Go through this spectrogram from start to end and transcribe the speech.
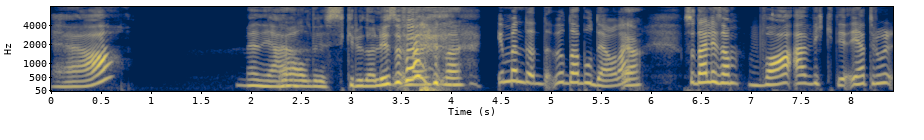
Ja. Men jeg har aldri skrudd av lyset før. Nei, nei. Ja, men da, da bodde jeg jo der. Ja. Så det er liksom, hva er viktig Jeg tror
